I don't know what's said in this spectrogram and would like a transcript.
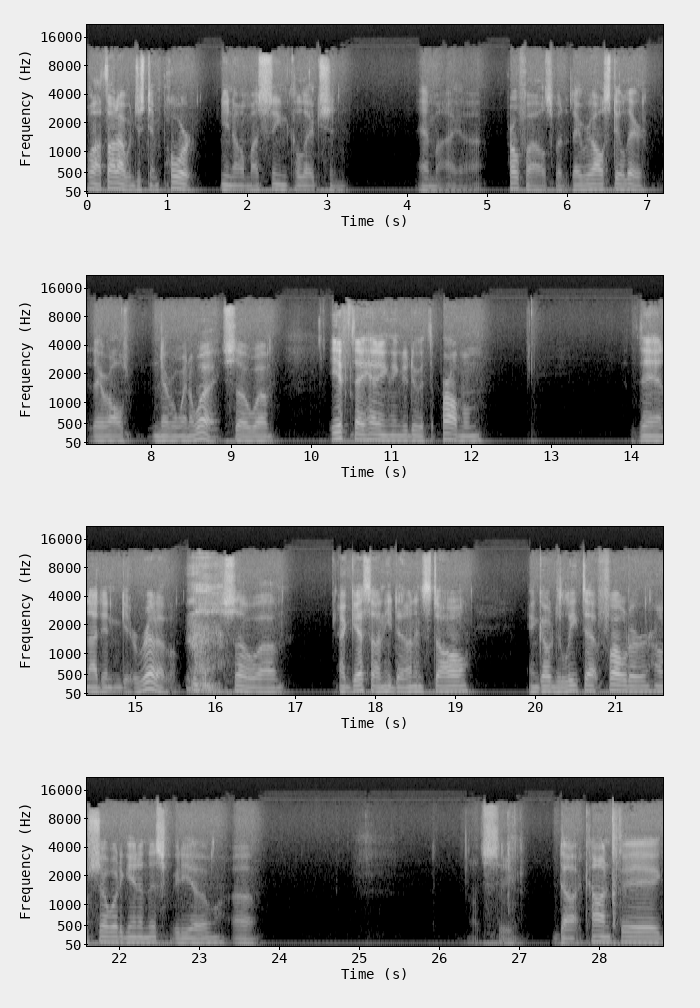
well, I thought I would just import, you know, my scene collection and my uh, profiles, but they were all still there. They were all never went away. So um, if they had anything to do with the problem, then I didn't get rid of them. so um, I guess I need to uninstall and go delete that folder. I'll show it again in this video. Uh, let's see, dot config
